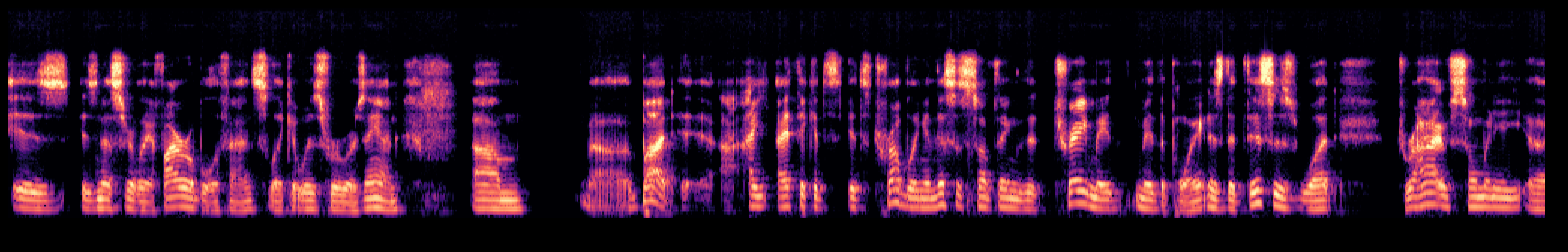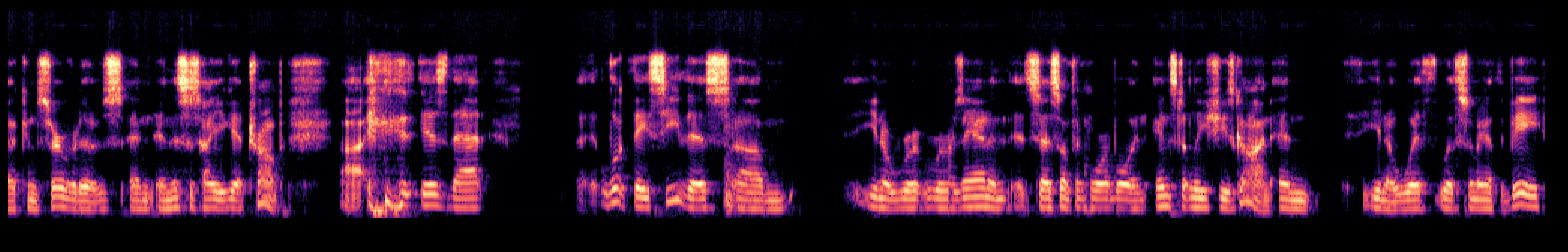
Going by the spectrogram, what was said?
is is necessarily a fireable offense like it was for Roseanne. Um, uh, but I, I think it's it's troubling, and this is something that Trey made made the point is that this is what drives so many uh, conservatives, and, and this is how you get Trump, uh, is that uh, look, they see this, um, you know, R- Roseanne and says something horrible, and instantly she's gone. And you know, with with Samantha Bee,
